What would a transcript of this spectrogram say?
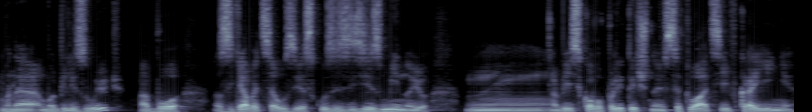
мене мобілізують або з'явиться у зв'язку зі зміною військово-політичної ситуації в країні,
